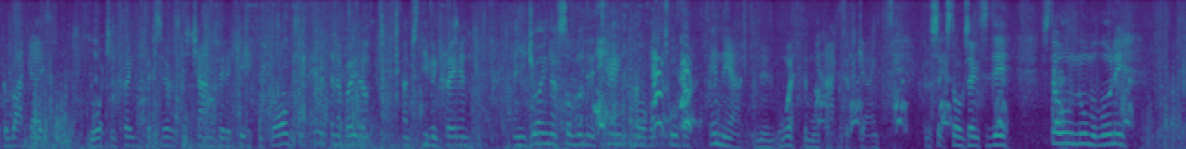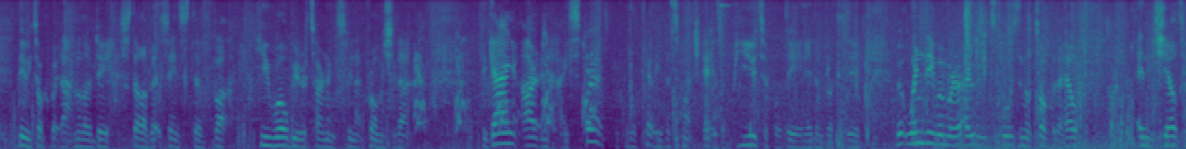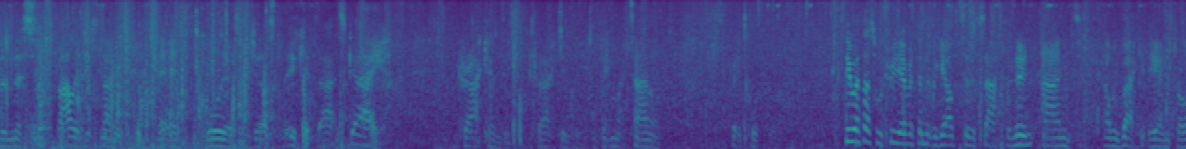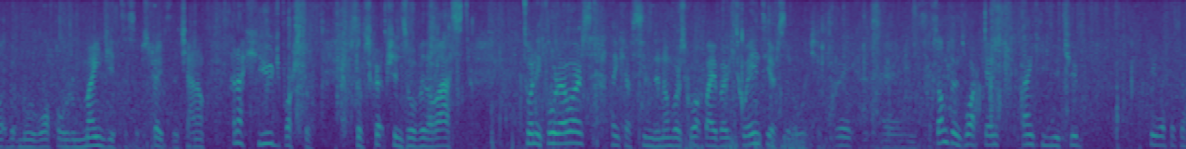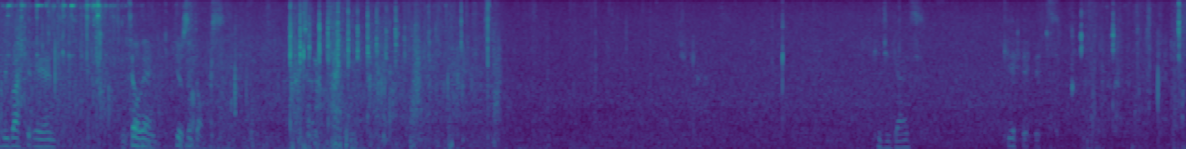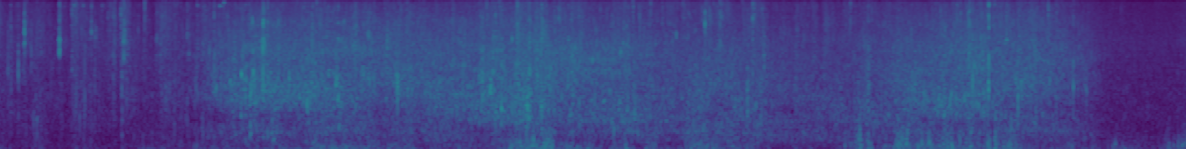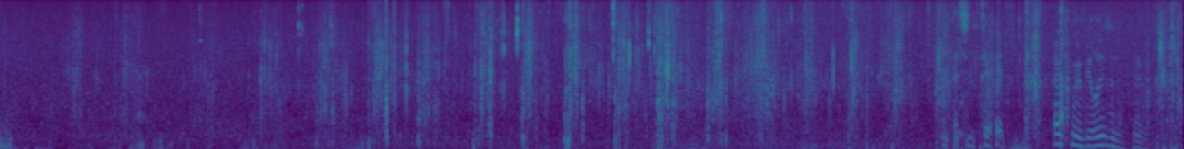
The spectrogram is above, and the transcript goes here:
back guys. You're watching Crighton Pet Services channel dedicated to dogs and everything about them. I'm Stephen Crighton and you're joining us on Monday the 10th of October in the afternoon with the more active gang. We've got six dogs out today, still no Maloney. Maybe talk about that another day, still a bit sensitive but he will be returning soon, I promise you that. The gang are in high spirits because I'll tell you this much, it is a beautiful day in Edinburgh today. A bit windy when we're out and exposed on the top of the hill in shelter in this valley just now. It is glorious and just look at that sky. Cracking day, cracking day. I'm getting my tan on. It's pretty cool. Stay with us, we'll show you everything that we get up to this afternoon and I'll be back at the end for a little bit more waffle. Remind you to subscribe to the channel and a huge burst of subscriptions over the last 24 hours. I think I've seen the numbers go up by about 20 or so, which is great. Um, so something's working. Thank you, YouTube. Stay with us, I'll be back at the end. Until then, here's the dogs. Good you guys? Good. It's dead. How can we be losing him now?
